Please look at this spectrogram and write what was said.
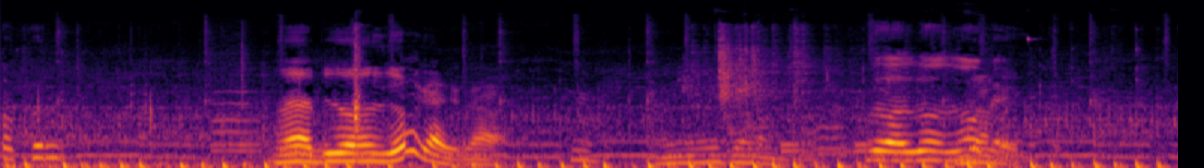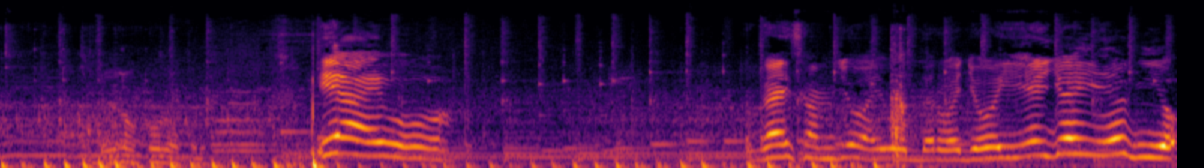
તો ખરું. પીધો નથી જો ગાય હા જો જો જો ગાઈ. પેલો ખોલો પડે. એ આવ્યો ગાય સમજો આવ્યો દરવાજો. એ જઈ એ ગયો.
